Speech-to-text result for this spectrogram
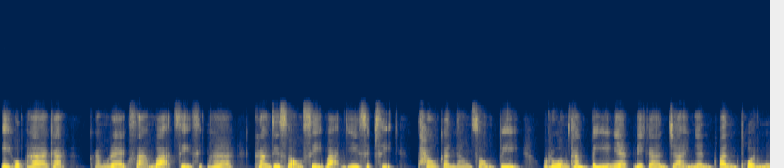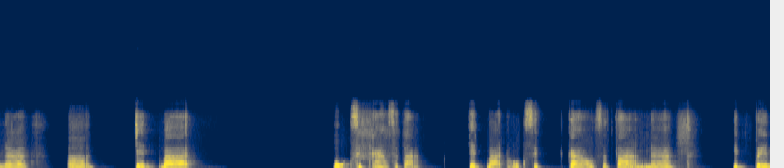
ปี 65 ค่ะ ครั้งแรก 3 บาท 45 ครั้งที่ 2 4 บาท 24 เท่ากันทั้ง 2 ปี รวมทั้งปีเนี่ยมีการจ่ายเงินปันผลนะคะเอ่อ7บาท 69 สตางค์7บาท 69 สตางค์นะคะคิดเป็น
